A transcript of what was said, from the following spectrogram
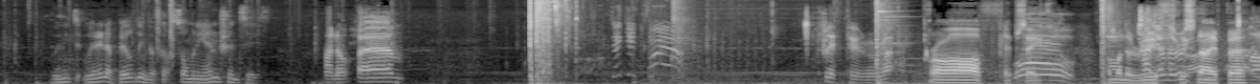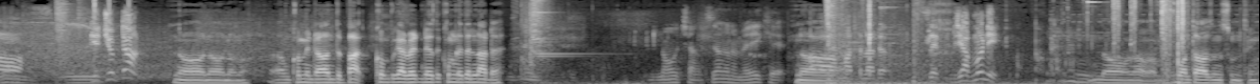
We need to. We're in a building that's got so many entrances. I know. Um. Flip it, right? Oh, flip's sake. Whoa! I'm on the roof on the with roof. sniper. Oh. Can you jump down? No, no, no, no. I'm coming down the back. Come, get ready to come to the ladder. No chance. He's not gonna make it. No. Oh, I'm at the ladder. Flip. Do you have money? No, no, 1000 something.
